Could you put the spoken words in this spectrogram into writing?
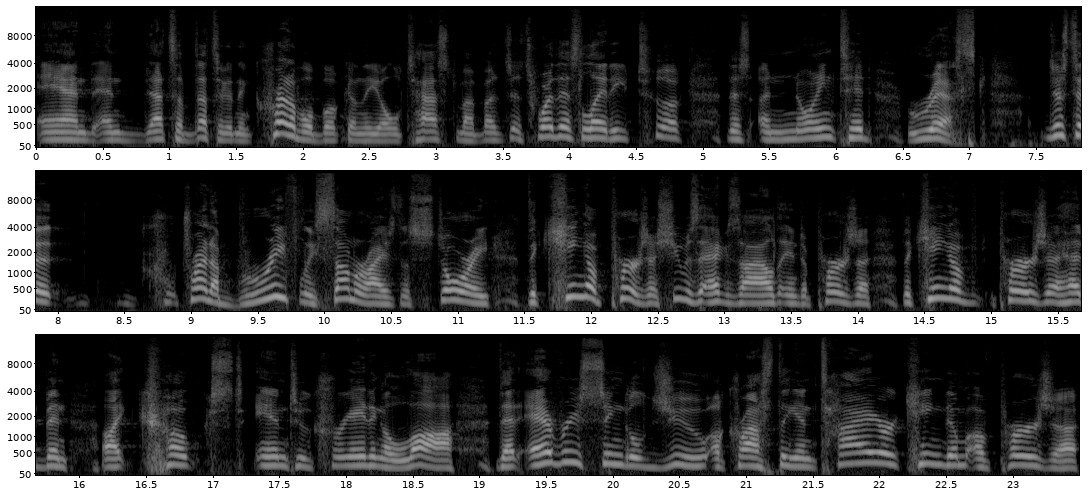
And and that's a that's an incredible book in the old testament. But it's where this lady took this anointed risk. Just to try to briefly summarize the story, the king of Persia, she was exiled into Persia. The king of Persia had been like coaxed into creating a law that every single Jew across the entire kingdom of Persia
